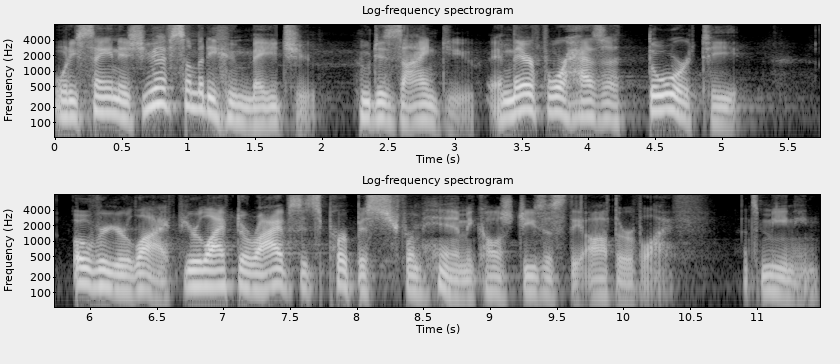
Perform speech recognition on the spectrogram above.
What he's saying is, you have somebody who made you, who designed you, and therefore has authority over your life. Your life derives its purpose from Him. He calls Jesus the author of life. That's meaning.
